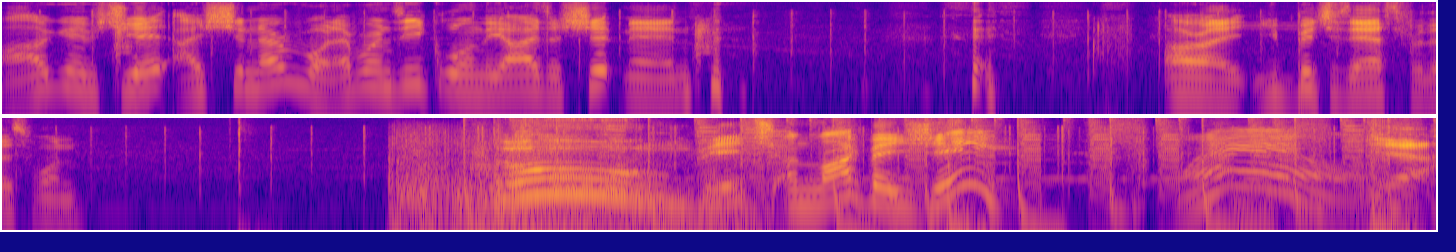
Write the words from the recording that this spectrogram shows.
I'll give shit. I shit on everyone. Everyone's equal in the eyes of shit, man. Alright, you bitches asked for this one. Boom, bitch! Unlock Beijing! Wow! Yeah.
